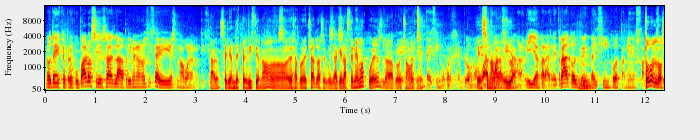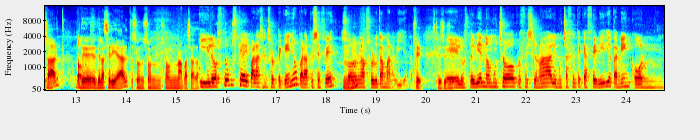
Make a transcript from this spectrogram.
no tenéis que preocuparos y esa es la primera noticia y es una buena noticia. Claro, sería un desperdicio, ¿no? Sí. Desaprovecharlas. Pues ya que las tenemos, pues la aprovechamos el bien. 85, por ejemplo, 1.4 Es una maravilla. Mm. Es una maravilla para retrato, el 35 también es fantástico. Todos los art Todos. de, de la serie art son, son, son una pasada. Y los zooms que hay para sensor pequeño, para PSC, son una absoluta maravilla también. Sí, sí, sí, sí. Eh, Lo estoy viendo mucho profesional y mucha gente que hace vídeo también con,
